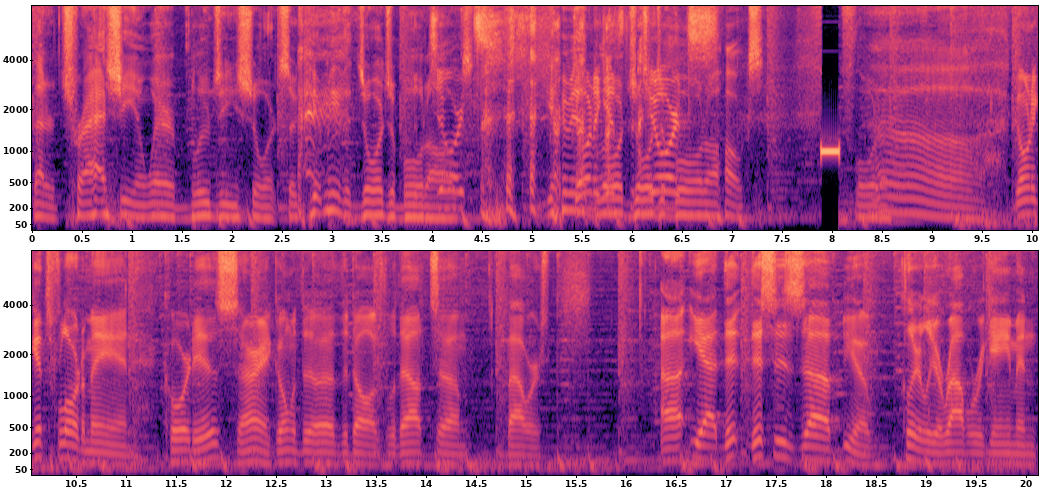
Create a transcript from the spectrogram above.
that are trashy and wear blue jean shorts. So give me the Georgia Bulldogs. Jorts. Give me Going the Lord against the Georgia jorts. Bulldogs. Florida. Uh, going against Florida man. Cord is all right. Going with the the dogs without um, Bowers. Uh, yeah, th- this is uh, you know clearly a rivalry game, and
